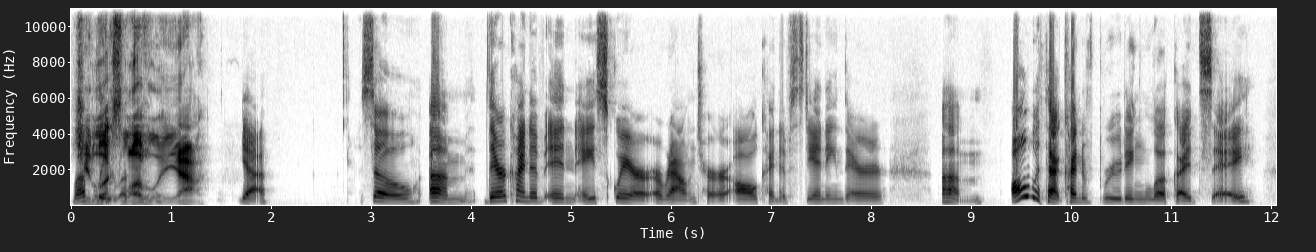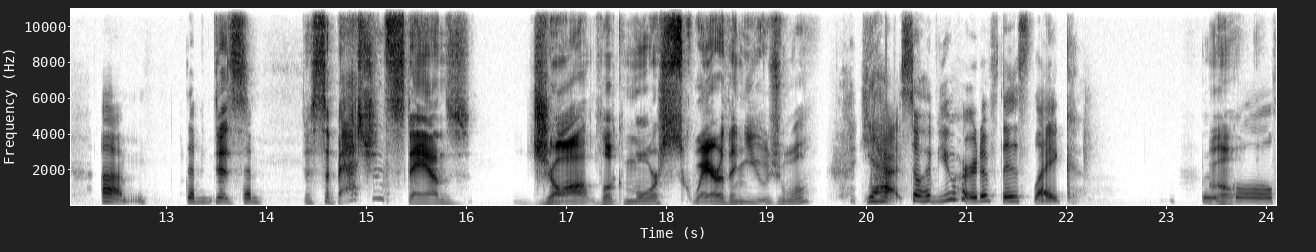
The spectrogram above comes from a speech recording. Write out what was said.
lovely. she looks looking. lovely. Yeah. Yeah. So um, they're kind of in a square around her, all kind of standing there, um, all with that kind of brooding look, I'd say. Um, the, Does the does Sebastian Stan's jaw look more square than usual? yeah. So have you heard of this like Oh.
